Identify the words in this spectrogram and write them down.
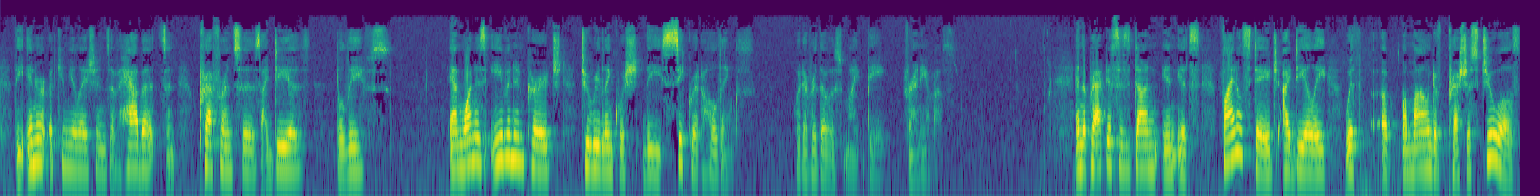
the inner accumulations of habits and preferences, ideas, beliefs. And one is even encouraged to relinquish the secret holdings, whatever those might be for any of us. And the practice is done in its final stage, ideally, with a, a, mound of precious jewels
